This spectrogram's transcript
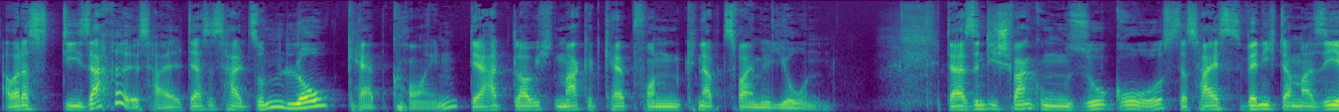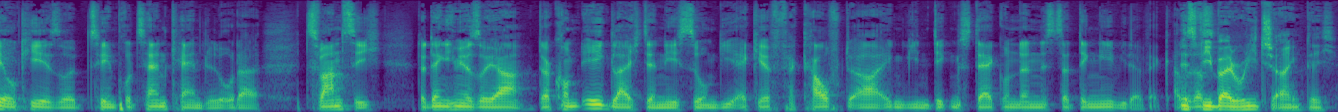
Aber das, die Sache ist halt, das ist halt so ein Low-Cap-Coin. Der hat, glaube ich, ein Market Cap von knapp 2 Millionen da sind die Schwankungen so groß. Das heißt, wenn ich da mal sehe, okay, so 10% Candle oder 20, da denke ich mir so, ja, da kommt eh gleich der nächste um die Ecke, verkauft da irgendwie einen dicken Stack und dann ist das Ding eh wieder weg. Also Ist das, wie bei Reach eigentlich.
